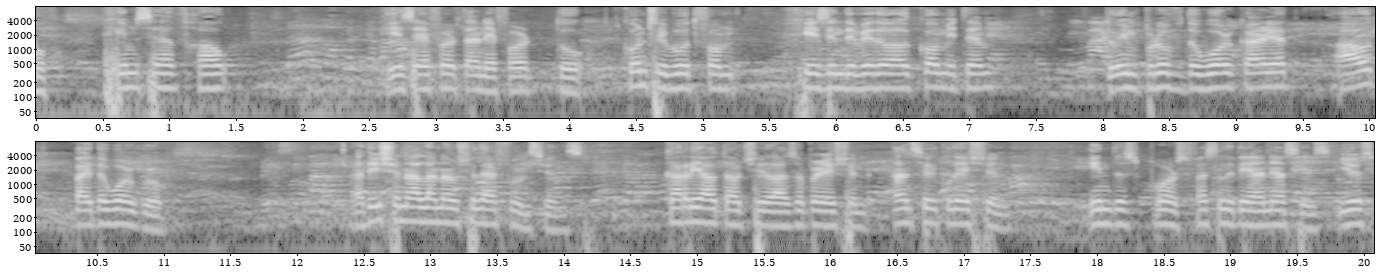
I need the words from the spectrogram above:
of himself, how his effort and effort to contribute from his individual commitment to improve the work carried out by the work group. Additional and auxiliary functions carry out auxiliary operation and circulation in the sports facility and assets used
